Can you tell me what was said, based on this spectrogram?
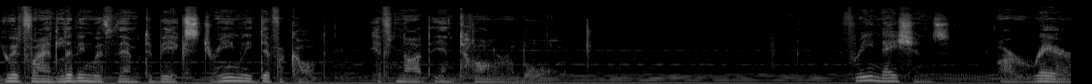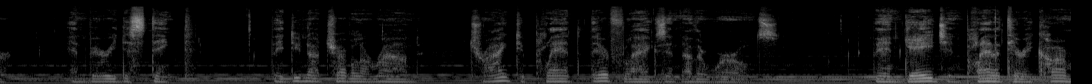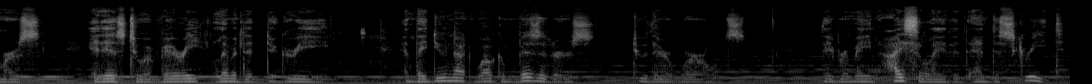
You would find living with them to be extremely difficult, if not intolerable. Free nations are rare and very distinct. They do not travel around trying to plant their flags in other worlds. They engage in planetary commerce. It is to a very limited degree, and they do not welcome visitors to their worlds. They remain isolated and discreet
